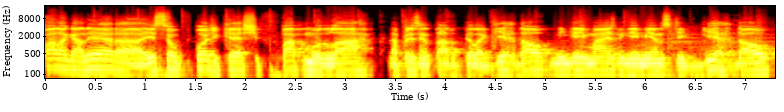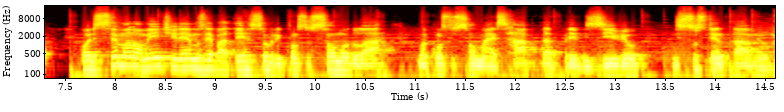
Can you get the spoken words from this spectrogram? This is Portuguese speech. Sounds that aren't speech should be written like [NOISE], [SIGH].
Fala galera, esse é o podcast Papo Modular, apresentado pela Gerdau, ninguém mais, ninguém menos que Gerdau, onde semanalmente iremos debater sobre construção modular, uma construção mais rápida, previsível e sustentável.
